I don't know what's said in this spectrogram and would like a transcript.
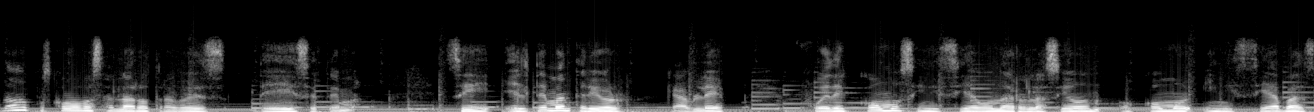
no, pues cómo vas a hablar otra vez de ese tema. Sí, el tema anterior que hablé fue de cómo se iniciaba una relación o cómo iniciabas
